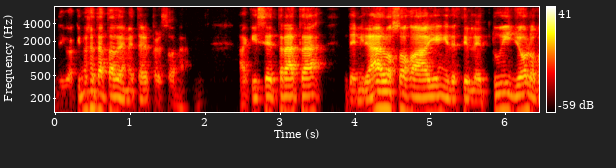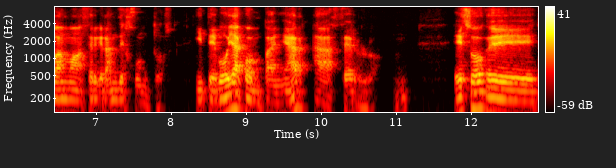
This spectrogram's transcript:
Digo, aquí no se trata de meter personas. Aquí se trata de mirar a los ojos a alguien y decirle, tú y yo lo vamos a hacer grandes juntos y te voy a acompañar a hacerlo. Eso, eh,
